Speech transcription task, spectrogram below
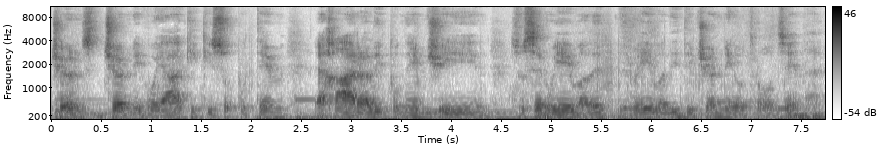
črn, črni vojaki, ki so potem eh, harali po Nemčiji in so se rojevali, rojevali ti črni otroci. Ne?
